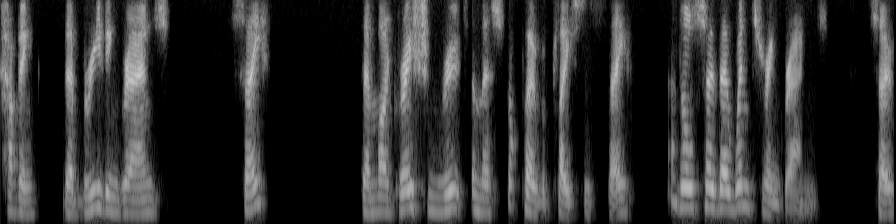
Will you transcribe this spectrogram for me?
having their breeding grounds safe, their migration route and their stopover places safe, and also their wintering grounds. So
